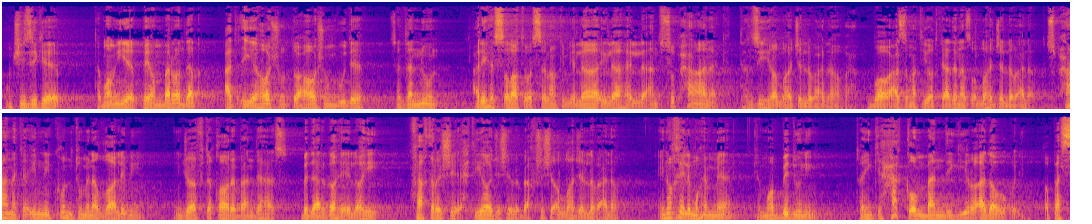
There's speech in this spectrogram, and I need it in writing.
اون چیزی که تمامی پیامبران در ادعیه هاشون دعاهاشون بوده. سدنون علیه الصلاة والسلام که میگه لا اله الا انت سبحانك تنزیه الله جل و علا. با عظمت یاد کردن از الله جل و علا. سبحانك اینی كنت من الظالمین. اینجا افتقار بنده هست. به درگاه الهی. فقرش احتیاجش به بخشش الله جل و علا اینا خیلی مهمه که ما بدونیم تا اینکه حق اون بندگی رو ادا بکنیم. و پس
